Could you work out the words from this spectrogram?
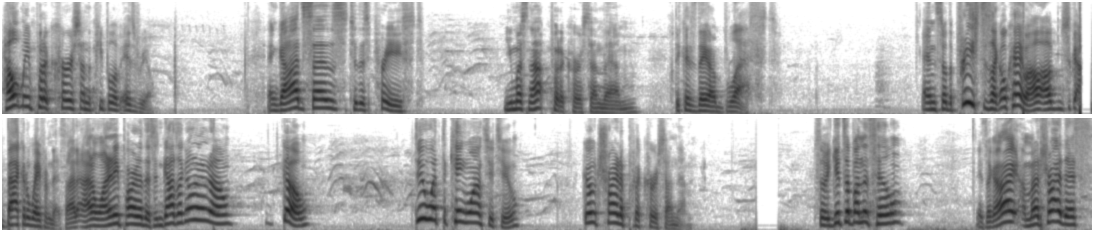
help me put a curse on the people of Israel. And God says to this priest, you must not put a curse on them because they are blessed. And so the priest is like, okay, well, I'll just back it away from this. I, I don't want any part of this. And God's like, no, no, no. Go. Do what the king wants you to. Go try to put a curse on them. So he gets up on this hill. He's like, all right, I'm going to try this.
